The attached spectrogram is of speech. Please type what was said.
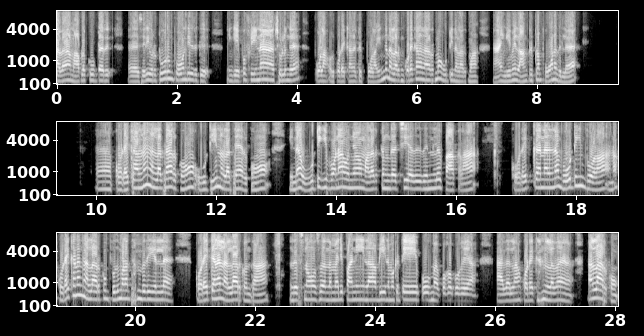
அதான் மாப்பிள்ள கூப்பிட்டாரு. சரி ஒரு டூரும் போக வேண்டியது இருக்கு நீங்க எப்போ ஃப்ரீனா சொல்லுங்க. போலாம் ஒரு கொடைக்கானல் ட்ரிப் போலாம். எங்க நல்லா இருக்கும். கொடைக்கானல் நல்லா இருக்குமா? ஊட்டி நல்லா இருக்குமா? நான் எங்கேயுமே லாங் ட்ரிப்லாம் போனது இல்ல கொடைக்கானலும் நல்லா தான் இருக்கும். ஊட்டியும் நல்லா தான் இருக்கும். ஏன்னா ஊட்டிக்கு போனா கொஞ்சம் மலர் கண்காட்சி அது இதுன்னு பார்க்கலாம். கொடைக்கானல்னா போட்டிங் போகலாம் ஆனா கொடைக்கானல் நல்லா இருக்கும் புதுமண தம்பதிகள்ல கொடைக்கானல் நல்லா இருக்கும் தான். இந்த ஸ்னோஸ் அந்த மாதிரி பனிலாம் அப்படி நமக்கிட்டே போகுமே புகை புகையா. அதெல்லாம் கொடைக்கானல்ல தான் நல்லா இருக்கும்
